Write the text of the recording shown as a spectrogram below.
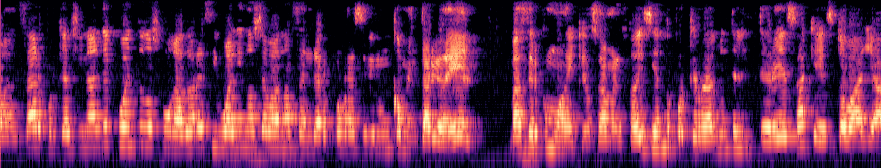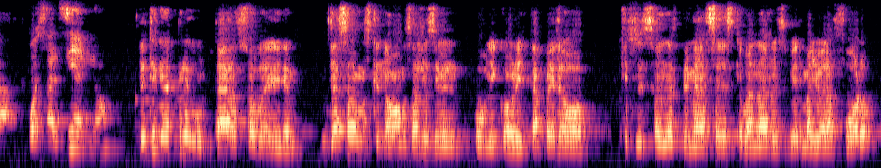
avanzar, porque al final de cuentas los jugadores igual y no se van a ofender por recibir un comentario de él. Va a ser como de que, o sea, me lo está diciendo porque realmente le interesa que esto vaya pues al 100, ¿no? Yo te quería preguntar sobre, ya sabemos que no vamos a recibir público ahorita, pero ¿qué son las primeras series que van a recibir mayor aforo?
